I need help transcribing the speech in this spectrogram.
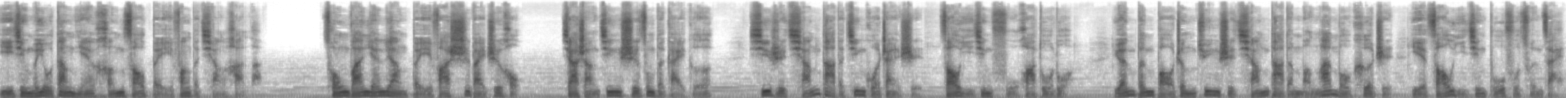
已经没有当年横扫北方的强悍了。从完颜亮北伐失败之后，加上金世宗的改革。昔日强大的金国战士早已经腐化堕落，原本保证军事强大的蒙安谋克制也早已经不复存在。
